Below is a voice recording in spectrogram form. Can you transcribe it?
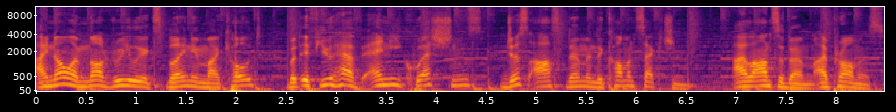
I know I'm not really explaining my code, but if you have any questions, just ask them in the comment section. I'll answer them, I promise.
